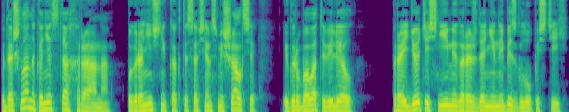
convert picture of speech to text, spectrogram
Подошла наконец-то охрана. Пограничник как-то совсем смешался и грубовато велел «Пройдете с ними, гражданин, и без глупостей».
